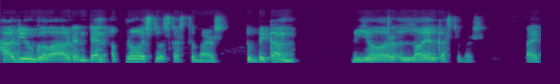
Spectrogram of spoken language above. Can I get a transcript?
How do you go out and then approach those customers to become your loyal customers? Right.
